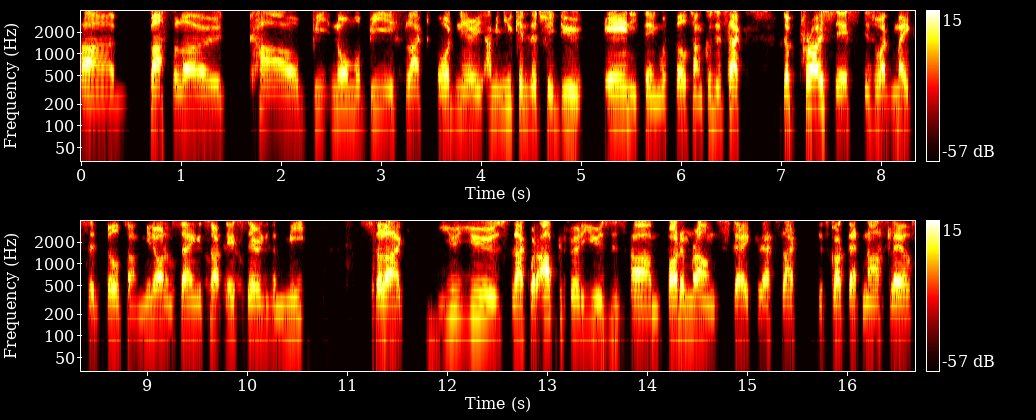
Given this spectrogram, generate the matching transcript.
uh, buffalo, cow, beef, normal beef, like ordinary. I mean you can literally do anything with biltong because it's like the process is what makes it biltong. You know what I'm saying? It's not necessarily the meat. So like you use like what I prefer to use is um, bottom round steak. That's like it's got that nice layer of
